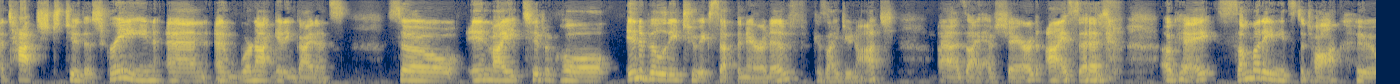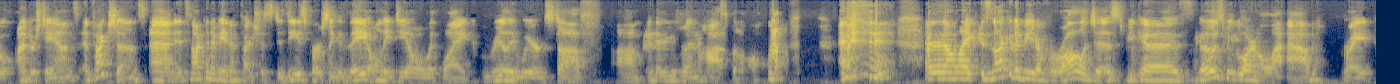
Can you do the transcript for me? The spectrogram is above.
attached to the screen and and we're not getting guidance. So in my typical inability to accept the narrative, because I do not, as I have shared, I said, okay, somebody needs to talk who understands infections. And it's not going to be an infectious disease person because they only deal with like really weird stuff um, and they're usually in the hospital. and, then I'm like, it's not going to be a virologist because those people are in a lab, right?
